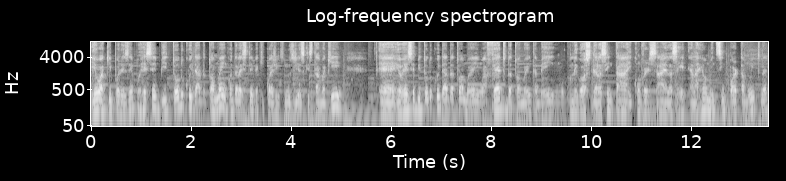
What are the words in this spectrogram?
eu aqui, por exemplo, recebi todo o cuidado da tua mãe quando ela esteve aqui com a gente nos dias que estava aqui. É, eu recebi todo o cuidado da tua mãe, o afeto da tua mãe também, o negócio dela sentar e conversar, ela, ela realmente se importa muito, né?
